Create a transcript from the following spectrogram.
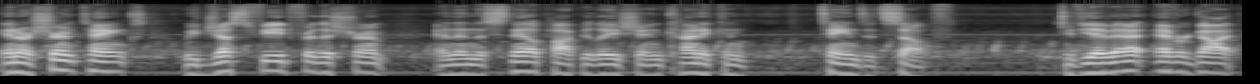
in our shrimp tanks we just feed for the shrimp and then the snail population kind of contains itself. If you have ever got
